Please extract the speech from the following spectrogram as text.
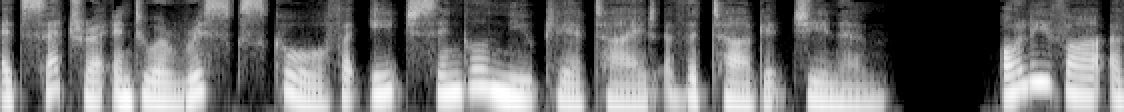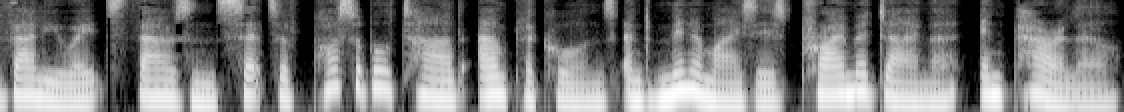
etc., into a risk score for each single nucleotide of the target genome. Olivar evaluates thousands sets of possible tiled amplicons and minimizes primer dimer in parallel.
